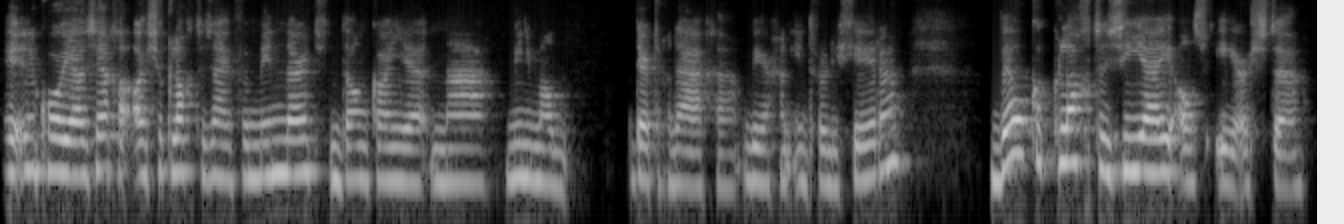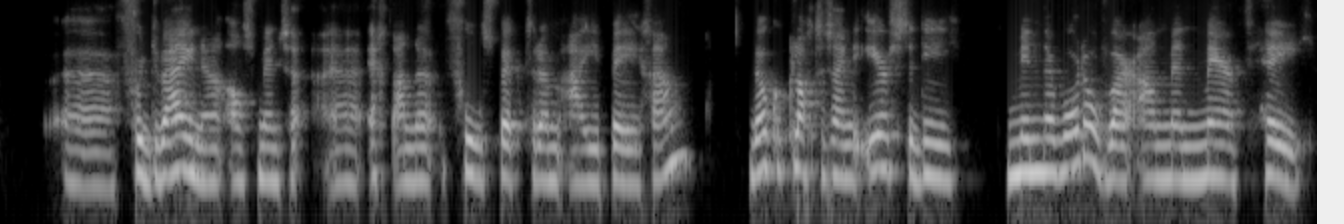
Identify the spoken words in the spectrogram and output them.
En ik hoor jou zeggen, als je klachten zijn verminderd, dan kan je na minimaal 30 dagen weer gaan introduceren. Welke klachten zie jij als eerste uh, verdwijnen als mensen uh, echt aan de full spectrum AIP gaan? Welke klachten zijn de eerste die minder worden of waaraan men merkt, hé, hey,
